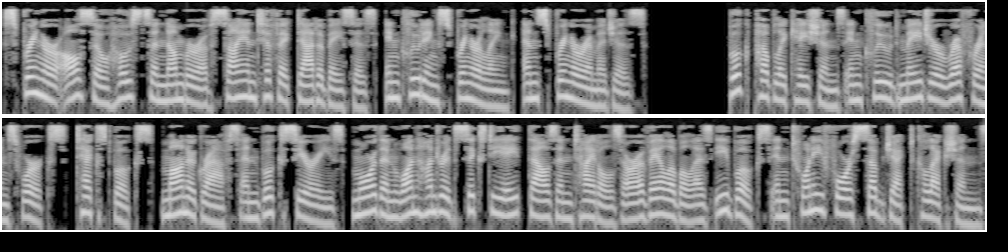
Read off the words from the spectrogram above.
Springer also hosts a number of scientific databases, including SpringerLink, and SpringerImages. Book publications include major reference works, textbooks, monographs, and book series. More than 168,000 titles are available as e-books in 24 subject collections.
